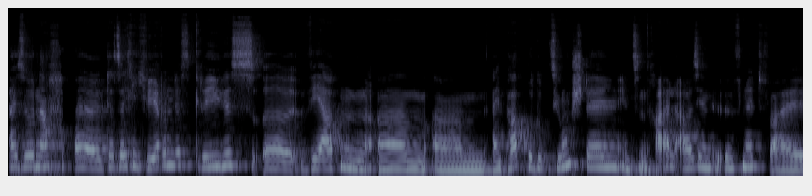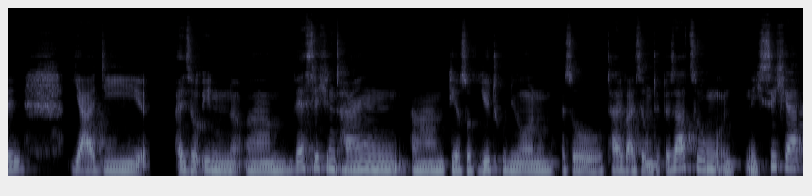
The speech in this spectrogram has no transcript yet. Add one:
Also nach äh, tatsächlich während des Krieges äh, werden ähm, ähm, ein paar Produktionsstellen in Zentralasien eröffnet, weil ja die also in ähm, westlichen Teilen ähm, der Sowjetunion, also teilweise unter Besatzung und nicht sicher.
